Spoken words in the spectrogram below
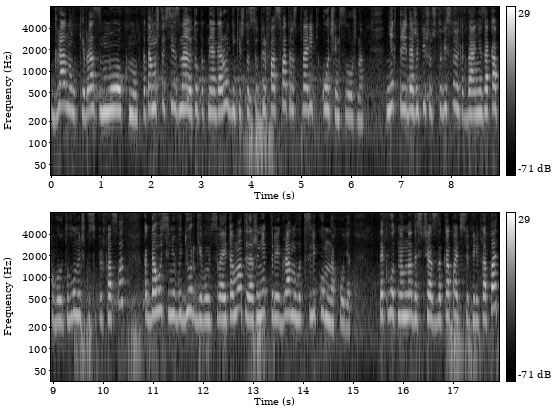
гранулки размокнут, потому что все знают, опытные огородники, что суперфосфат растворить очень сложно. Некоторые даже пишут, что весной, когда они закапывают в луночку суперфосфат, когда осенью выдергивают свои томаты, даже некоторые гранулы целиком находят. Так вот, нам надо сейчас закопать, все перекопать,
